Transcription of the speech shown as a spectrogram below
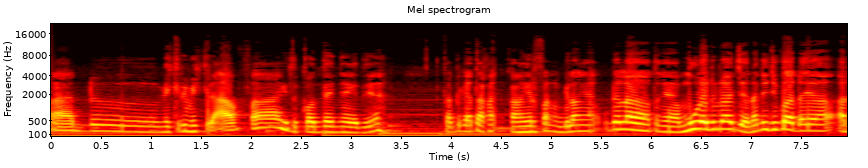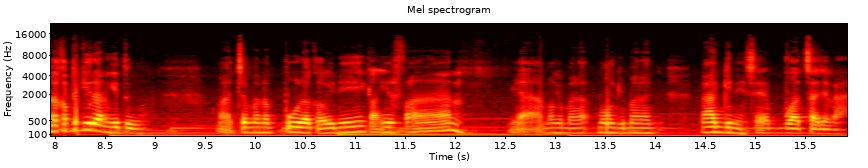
Aduh mikir-mikir apa gitu kontennya gitu ya. Tapi kata Kang Irfan bilangnya udahlah tanya mulai dulu aja nanti juga ada ya ada kepikiran gitu. Macam mana pula kau ini Kang Irfan? Ya mau gimana mau gimana lagi nih saya buat saja lah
